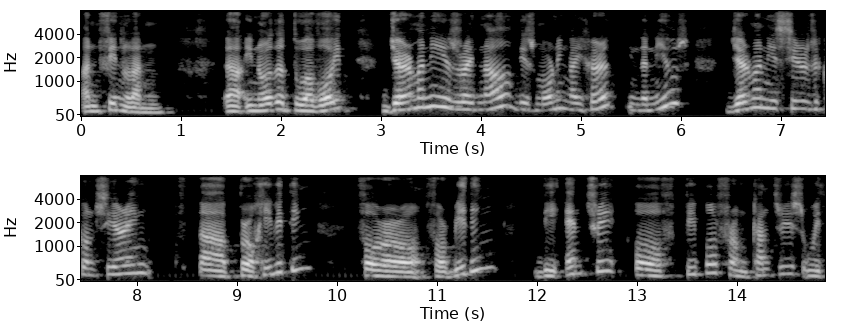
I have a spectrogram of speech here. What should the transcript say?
and Finland uh, in order to avoid Germany is right now, this morning I heard in the news, Germany is seriously considering uh, prohibiting for forbidding the entry of people from countries with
